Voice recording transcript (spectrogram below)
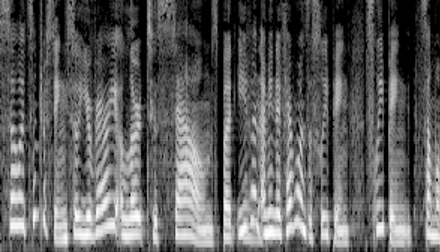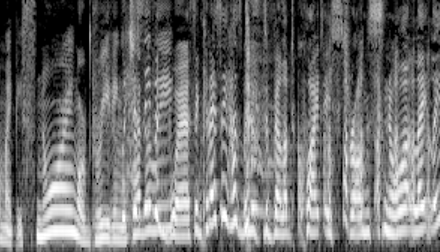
So it's interesting. So you're very alert to sounds, but even Mm. I mean, if everyone's sleeping, sleeping, someone might be snoring or breathing Which is even worse. And can I say, husband has developed quite a strong snore lately,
